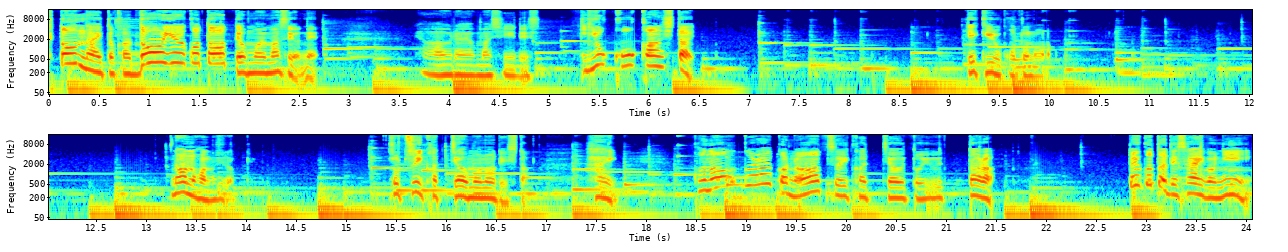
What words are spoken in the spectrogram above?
太んないとかどういうことって思いますよね。いや、羨ましいです。胃を交換したい。できることなら。何の話だっけ？そう、つい買っちゃうものでした。はい。このぐらいかなつい買っちゃうと言ったら。ということで最後に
